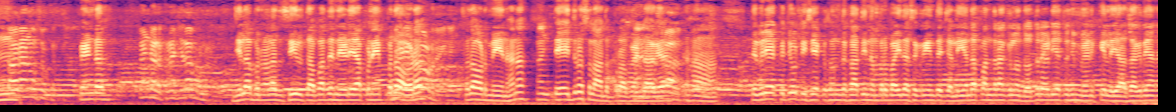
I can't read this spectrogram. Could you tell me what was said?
17931 ਪਿੰਡ? ਪਿੰਡ ਹਲਕੜਾ ਜ਼ਿਲ੍ਹਾ ਬਰਨਾਲਾ। ਜ਼ਿਲ੍ਹਾ ਬਰਨਾਲਾ ਤਹਿਸੀਲ ਉਤਾਪਾ ਦੇ ਨੇੜੇ ਆਪਣੇ ਭਦੌੜ। ਭਦੌੜ ਮੇਨ ਹਨਾ। ਤੇ ਇਧਰੋਂ ਸਲਾਂਤਪੁਰਾ ਪਿੰਡ ਆ ਗਿਆ। ਹਾਂ। ਤੇ ਵੀਰੇ ਇੱਕ ਝੋਟੀ ਸੀ ਇੱਕ ਤੁਹਾਨੂੰ ਦਿਖਾਤੀ ਨੰਬਰ 22 ਦਾ ਸਕਰੀਨ ਤੇ ਚੱਲੀ ਜਾਂਦਾ। 15 ਕਿਲੋ ਦੁੱਧ ਰੈਡੀ ਆ ਤੁਸੀਂ ਮਿਣ ਕੇ ਲਿਜਾ ਸਕਦੇ ਆ।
